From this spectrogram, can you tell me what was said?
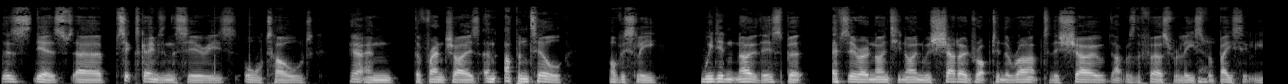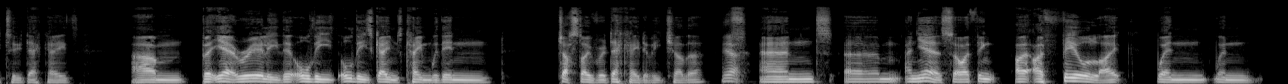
there's yes uh, six games in the series, all told, Yeah. and the franchise, and up until obviously we didn't know this, but F Zero ninety nine was shadow dropped in the run up to this show. That was the first release yeah. for basically two decades. Um, but yeah, really, the, all these all these games came within just over a decade of each other. Yeah, and um, and yeah, so I think I, I feel like when when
